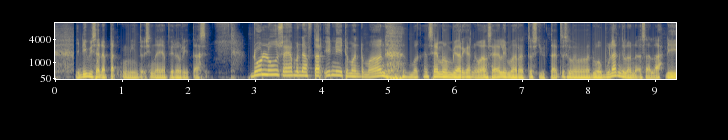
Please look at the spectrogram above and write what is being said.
Jadi bisa dapat ini untuk Sinaya prioritas. Dulu saya mendaftar ini teman-teman, bahkan saya membiarkan uang saya 500 juta itu selama dua bulan kalau nggak salah di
